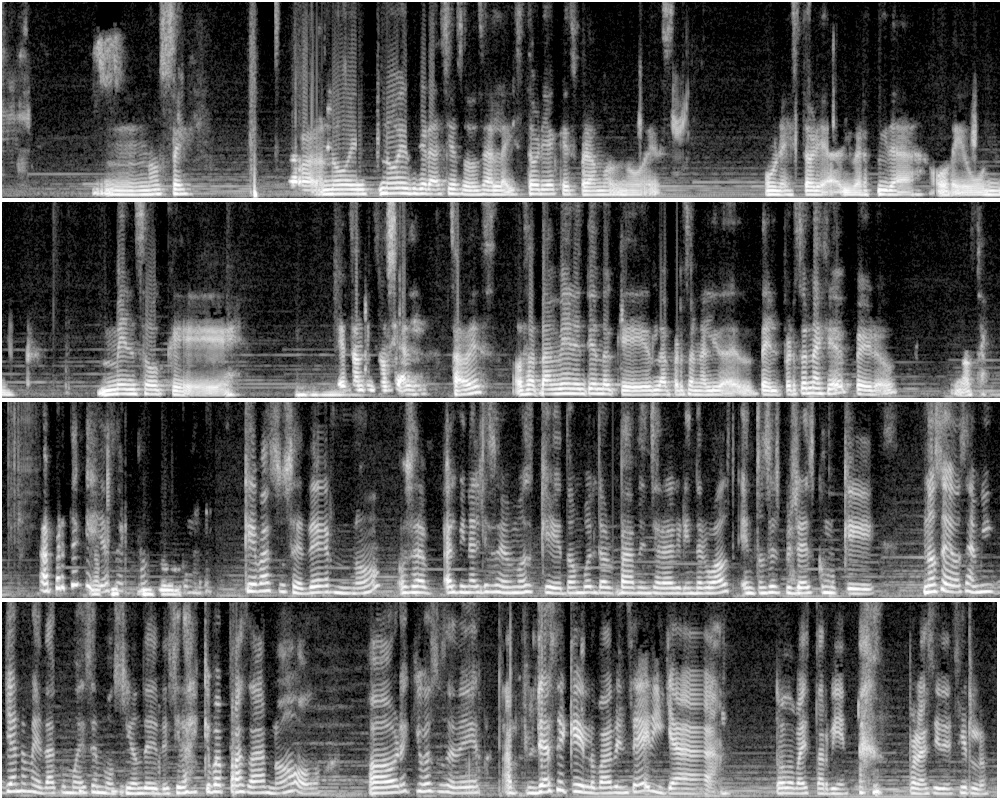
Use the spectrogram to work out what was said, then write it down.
mm, no sé, está raro, no es, no es gracioso, o sea, la historia que esperamos no es una historia divertida o de un menso que es antisocial, ¿sabes? O sea, también entiendo que es la personalidad del personaje, pero no sé. Aparte que ya sabemos como qué va a suceder, ¿no? O sea, al final ya sabemos que Dumbledore va a vencer a Grindelwald, entonces pues ya es como que, no sé, o sea, a mí ya no me da como esa emoción de decir, ay, ¿qué va a pasar, no? O, ahora qué va a suceder. Ah, pues, ya sé que lo va a vencer y ya todo va a estar bien, por así decirlo.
